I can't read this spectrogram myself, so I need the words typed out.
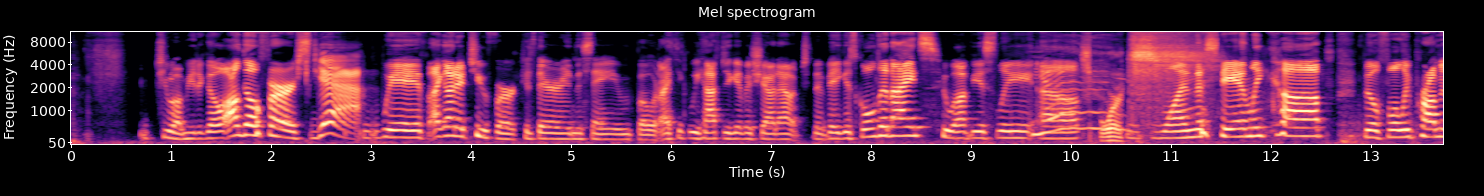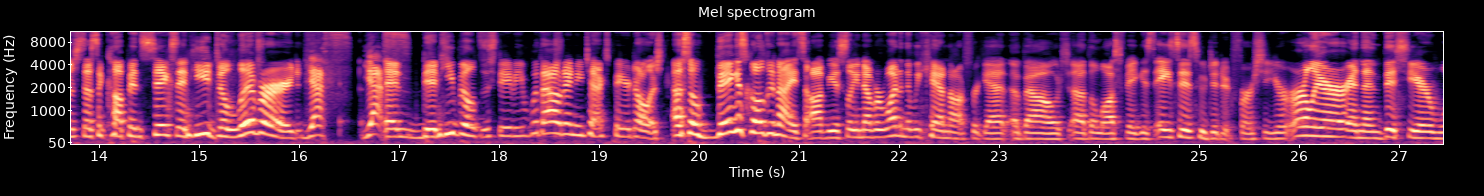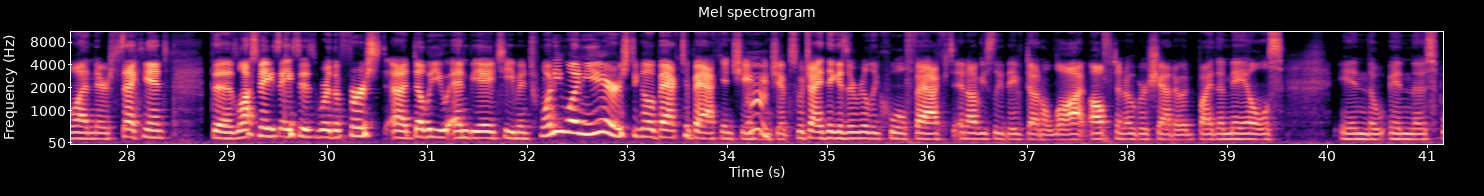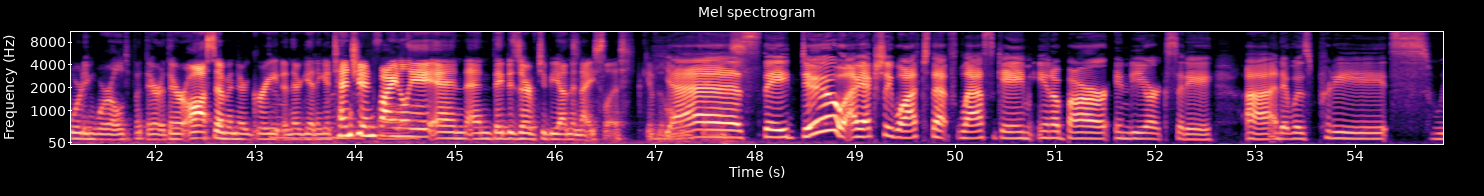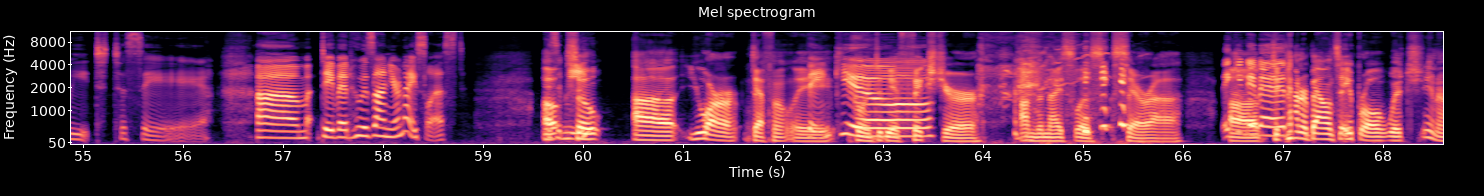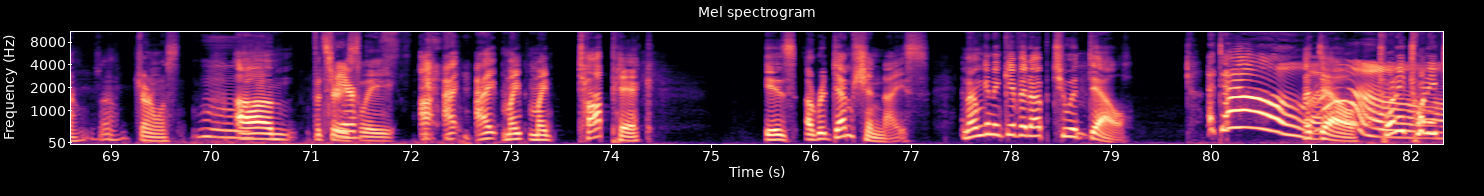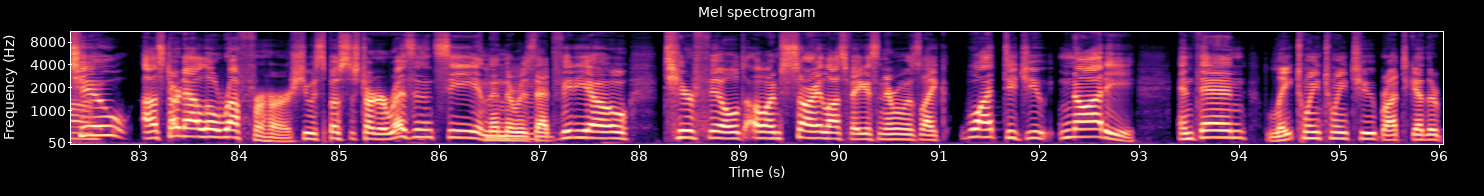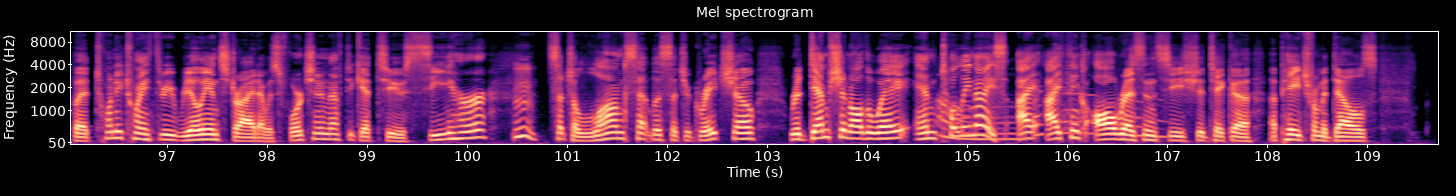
Do you want me to go? I'll go first. Yeah. with I got a twofer because they're in the same boat. I think we have to give a shout out to the Vegas Golden Knights, who obviously uh, Sports. won the Stanley Cup. Bill Foley promised us a cup in six, and he delivered. Yes. Yes. And then he built the stadium without any taxpayer dollars. Uh, so Vegas Golden Knights, obviously number one, and then we cannot forget about uh, the Las Vegas Aces, who did it first a year earlier, and then this year won their second. The Las Vegas Aces were the first uh, WNBA team in 21 years to go back to back in championships, which I think is a really cool fact. And obviously, they've done a lot, often overshadowed by the males in the in the sporting world, but they're they're awesome and they're great and they're getting attention finally, and and they deserve to be on the nice list. Give them all. Yes, they do. I actually watched that last game in a bar in New York City, uh, and it was pretty sweet to see. Um, Dayvid, who is on your nice list? Oh, it me? so uh, you are definitely Thank going to be a fixture on the nice list, Sarah. Thank you, uh, Dayvid. To counterbalance April, which you know, journalist. Hmm. Um, but seriously, I, I, I, my, my top pick is a redemption nice, and I'm going to give it up to Adele. Adele. Adele. Oh. 2022 uh, started out a little rough for her. She was supposed to start her residency, and then there was Mhm. that video, tear filled. Oh, I'm sorry, Las Vegas. And everyone was like, What did you? Naughty. And then late 2022 brought together, but 2023 really in stride. I was fortunate enough to get to see her. Mm. Such a long set list, such a great show. Redemption all the way, and totally nice. Oh, I, I think all residencies should take a, a page from Adele's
